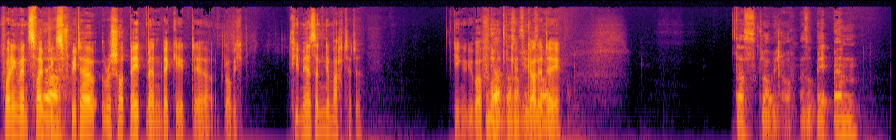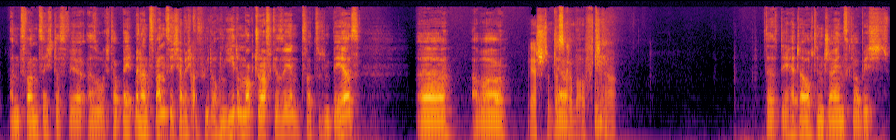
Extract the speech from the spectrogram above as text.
Vor allem, wenn zwei Ja. Picks später Rashad Bateman weggeht, der, glaube ich, viel mehr Sinn gemacht hätte. Gegenüber von Ja, jeden Galladay. Das glaube ich auch. Also Bateman an 20, das wäre, also ich glaube, Bateman an 20 habe ich Ja. gefühlt auch in jedem Mockdraft gesehen, zwar zu den Bears. Äh, aber Ja, stimmt, das Ja. kam oft, ja. das, der hätte auch den Giants, glaube ich,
